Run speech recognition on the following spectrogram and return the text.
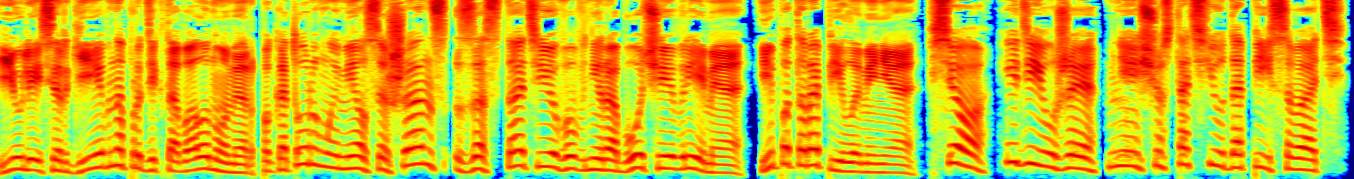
Юлия Сергеевна продиктовала номер, по которому имелся шанс заставить застать ее во внерабочее время и поторопила меня. «Все, иди уже, мне еще статью дописывать».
